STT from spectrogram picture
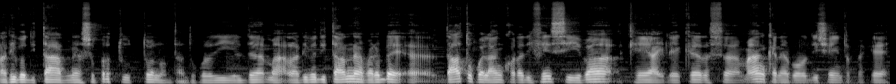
l'arrivo di Turner soprattutto, non tanto quello di Hild, ma l'arrivo di Turner avrebbe eh, dato quell'ancora difensiva che ai Lakers manca nel ruolo di centro perché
